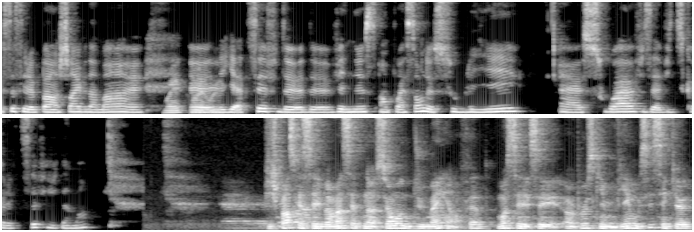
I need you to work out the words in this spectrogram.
ça, c'est le penchant, évidemment, euh, négatif de, de, Vénus en poisson, de s'oublier, euh, soit vis-à-vis du collectif, évidemment. Puis je pense que c'est vraiment cette notion d'humain, en fait. Moi, c'est un peu ce qui me vient aussi, c'est que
